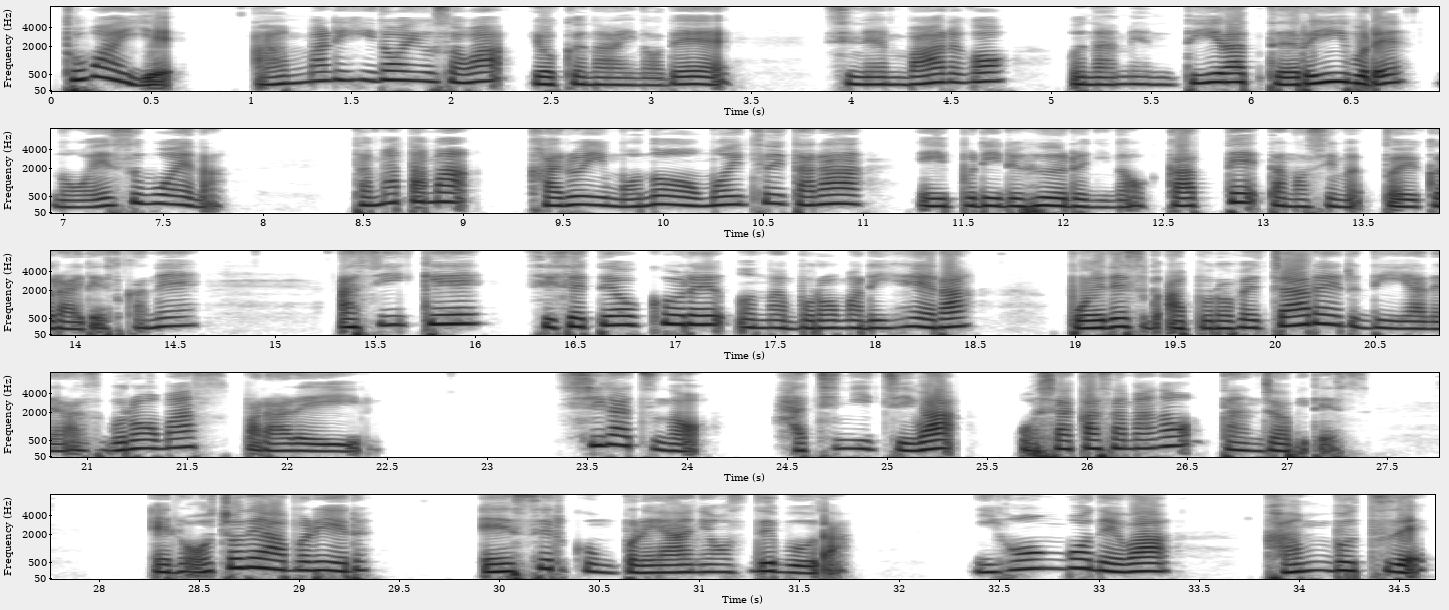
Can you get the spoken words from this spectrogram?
とはいえ、あんまりひどい嘘は良くないので、sin embargo, una mentira terrible no es buena. たまたま軽いものを思いついたら、エイプリルフールに乗っかって楽しむというくらいですかね。Así que, si se te ocurre una broma ligera, puedes aprovechar el día de las bromas para reír. 4月の8日はお釈迦様の誕生日です。El 8 de abril es el cumpleaños de Buda. 日本語では、乾物絵、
